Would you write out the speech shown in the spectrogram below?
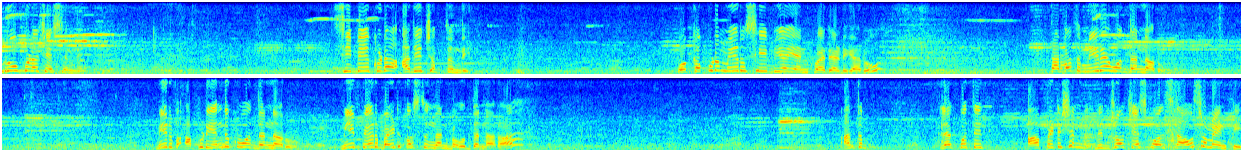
ప్రూవ్ కూడా చేసింది. సిబిఐ కూడా అదే చెప్తుంది. ఒకప్పుడు మీరు సిబిఐ ఎంక్వైరీ అడిగారు. తర్వాత మీరే వద్దన్నారు. మీరు అప్పుడు ఎందుకు వద్దన్నారు? మీ పేరు బయటకు వస్తుందని వద్దన్నారా? అంత లేకపోతే ఆ పిటిషన్ విత్డ్రా చేసుకోవాల్సిన అవసరం ఏంటి?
